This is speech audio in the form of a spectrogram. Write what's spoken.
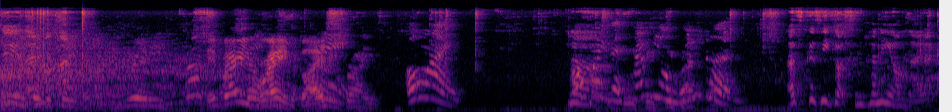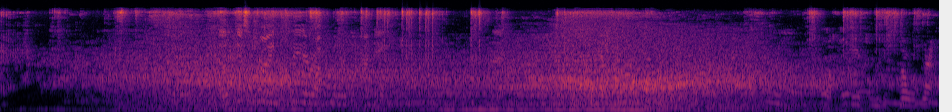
Do Really they big not that- You can really You're very brave, guys. brave. Oh my. Oh my, there's honey on Wimbledon. That's because he got some honey on there. They'll just try and clear up all the honey. Right, if you can just hold that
